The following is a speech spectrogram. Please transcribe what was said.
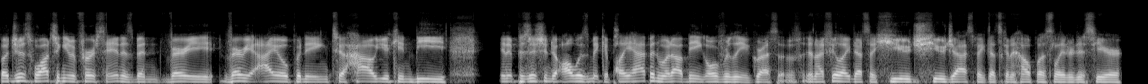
But just watching him firsthand has been very very eye opening to how you can be in a position to always make a play happen without being overly aggressive. And I feel like that's a huge huge aspect that's going to help us later this year.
